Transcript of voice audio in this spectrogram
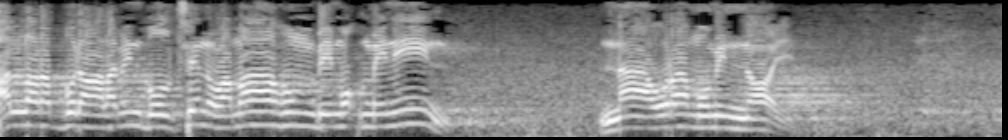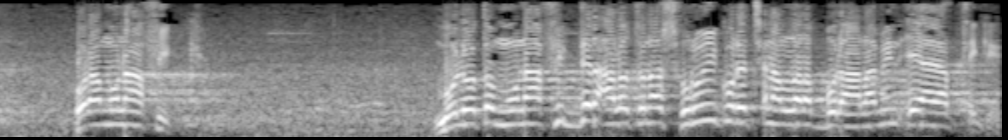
আল্লাহ রাব্বুল আলামিন বলছেন ওয়ামা হুম বিমুমিনিন না ওরা মুমিন নয় ওরা মুনাফিক মূলত মুনাফিকদের আলোচনা শুরুই করেছেন আল্লাহ রাব্বুল আলামিন এ আয়াত থেকে।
